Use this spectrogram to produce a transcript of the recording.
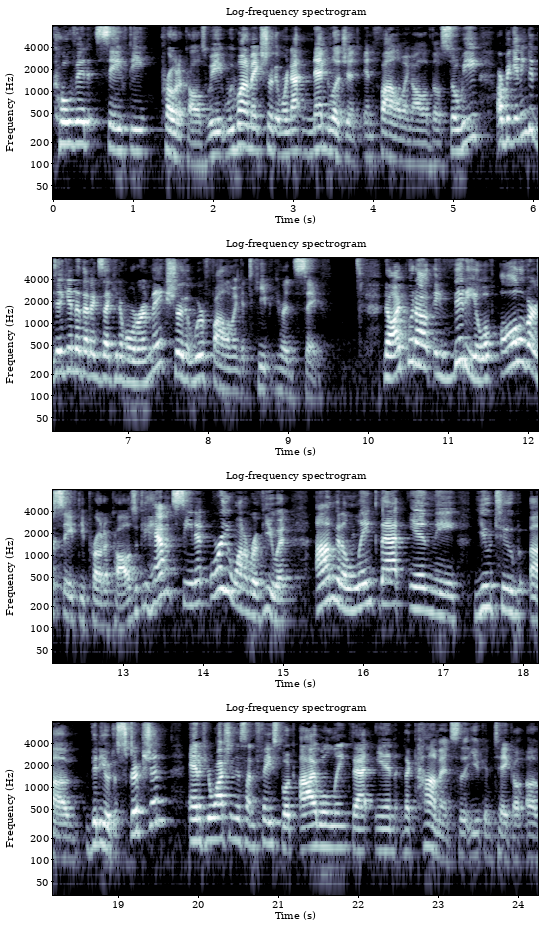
COVID safety protocols. We, we want to make sure that we're not negligent in following all of those. So we are beginning to dig into that executive order and make sure that we're following it to keep kids safe. Now, I put out a video of all of our safety protocols. If you haven't seen it or you want to review it, I'm going to link that in the YouTube uh, video description. And if you're watching this on Facebook, I will link that in the comments so that you can take a, a,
